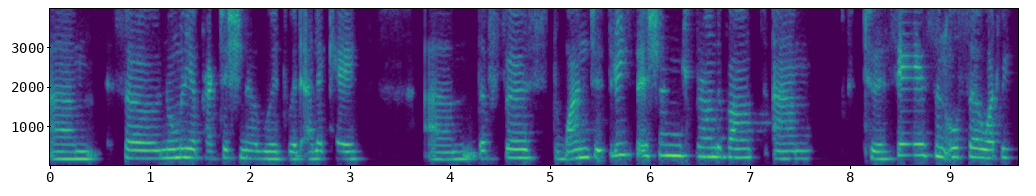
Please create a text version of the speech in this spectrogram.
Um, so normally a practitioner would would allocate um, the first one to three sessions roundabout um, to assess and also what we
